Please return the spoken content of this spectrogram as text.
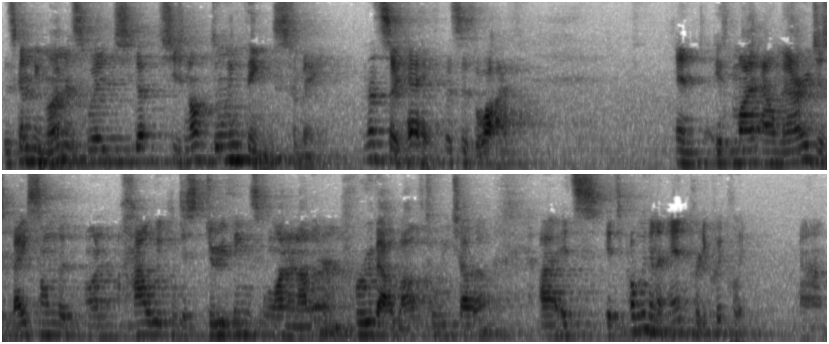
There's going to be moments where she she's not doing things for me. And that's okay. This is life. And if my, our marriage is based on, the, on how we can just do things for one another and prove our love to each other, uh, it's, it's probably going to end pretty quickly. Um,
